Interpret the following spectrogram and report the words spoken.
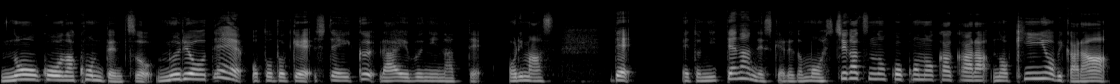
濃厚なコンテンツを無料でお届けしていくライブになっております。で、えっと、日程なんですけれども7月の9日からの金曜日から、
